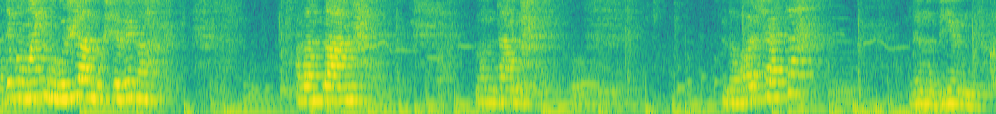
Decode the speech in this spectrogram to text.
Zdaj bom manj govorila, ampak še vedno vam dam, vam dam dovolj časa, da nabijem musko.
